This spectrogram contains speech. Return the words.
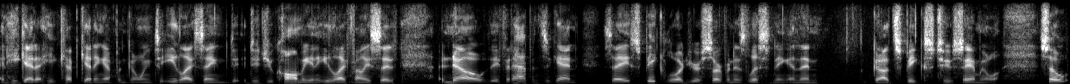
and he get he kept getting up and going to Eli saying, "Did you call me?" And Eli finally said, "No. If it happens again, say, Speak, Lord, your servant is listening." And then God speaks to Samuel. So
